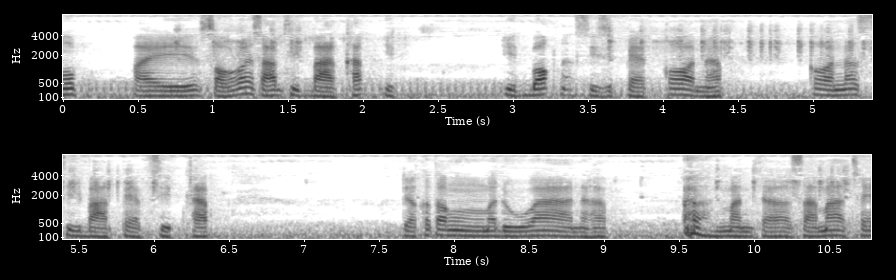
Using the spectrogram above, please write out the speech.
งบไป 230 บาทครับอิฐอิฐบล็อกนะ48 ก้อนนะครับ ก้อนละ 4 บาท 80 ครับ เดี๋ยวก็ต้องมาดูว่านะครับ มันจะสามารถใช้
